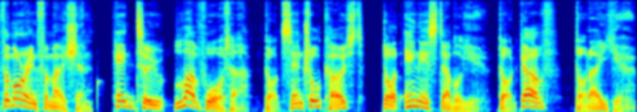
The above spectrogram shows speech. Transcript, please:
For more information, head to lovewater.centralcoast.nsw.gov.au.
